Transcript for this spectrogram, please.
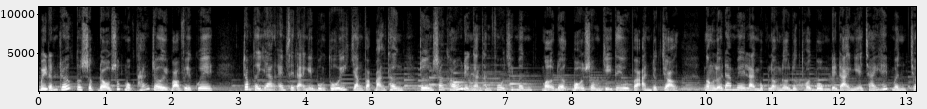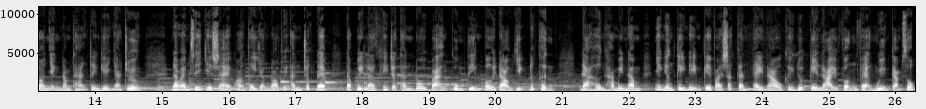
Bị đánh rớt tôi sụp đổ suốt một tháng trời bỏ về quê. Trong thời gian MC Đại Nghĩa buồn tuổi, dằn vặt bản thân, trường sân khấu điện ảnh thành phố Hồ Chí Minh mở đợt bổ sung chỉ tiêu và anh được chọn. Ngọn lửa đam mê lại một lần nữa được thổi bùng để Đại Nghĩa cháy hết mình cho những năm tháng trên ghế nhà trường. Nam MC chia sẻ khoảng thời gian đó với anh rất đẹp, đặc biệt là khi trở thành đôi bạn cùng tiến với đạo diễn Đức Thịnh. Đã hơn 20 năm, nhưng những kỷ niệm kề vai sát cánh ngày nào khi được kể lại vẫn vẹn nguyên cảm xúc.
